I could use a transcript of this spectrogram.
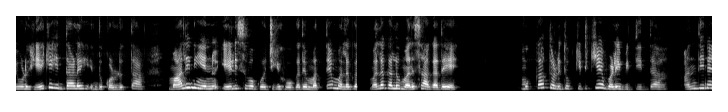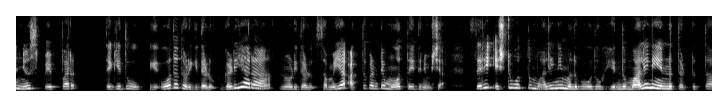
ಇವಳು ಹೇಗೆ ಇದ್ದಾಳೆ ಎಂದುಕೊಳ್ಳುತ್ತಾ ಮಾಲಿನಿಯನ್ನು ಏಳಿಸುವ ಗೋಜಿಗೆ ಹೋಗದೆ ಮತ್ತೆ ಮಲಗ, ಮಲಗಲು ಮನಸ್ಸಾಗದೆ ಮುಖ ತೊಳೆದು ಕಿಟಕಿಯ ಬಳಿ ಬಿದ್ದಿದ್ದ ಅಂದಿನ ನ್ಯೂಸ್ ಪೇಪರ್ ತೆಗೆದು ಓದತೊಡಗಿದಳು. ಗಡಿಯಾರ ನೋಡಿದಳು. ಸಮಯ ಹತ್ತು ಗಂಟೆ ಮೂವತ್ತೈದು ನಿಮಿಷ. ಸರಿ, ಎಷ್ಟು ಹೊತ್ತು ಮಾಲಿನಿ ಮಲಗುವುದು ಎಂದು ಮಾಲಿನಿಯನ್ನು ತಟ್ಟುತ್ತಾ,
